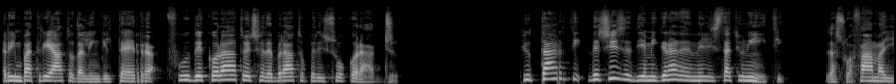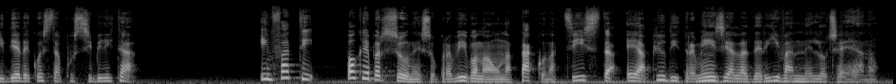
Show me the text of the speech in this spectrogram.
Rimpatriato dall'Inghilterra, fu decorato e celebrato per il suo coraggio. Più tardi decise di emigrare negli Stati Uniti. La sua fama gli diede questa possibilità. Infatti, Poche persone sopravvivono a un attacco nazista e a più di tre mesi alla deriva nell'oceano.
